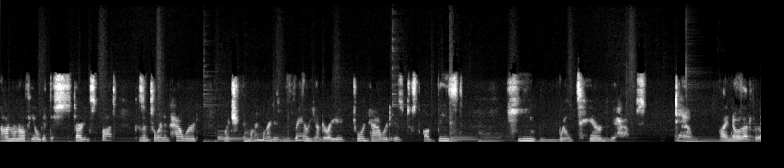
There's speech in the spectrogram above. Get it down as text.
I don't know if he'll get the starting spot because of Jordan Howard, which in my mind is very underrated. Jordan Howard is just a beast. He will tear the house down. I know that for a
